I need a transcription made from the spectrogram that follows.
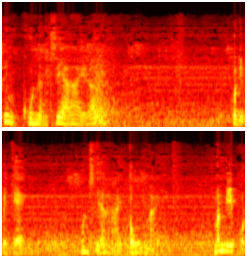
ถึงคุณนั้นเสียหายไรคนที่ไปแจ้ง คุณเสียหายตรงไหน มันมีผล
